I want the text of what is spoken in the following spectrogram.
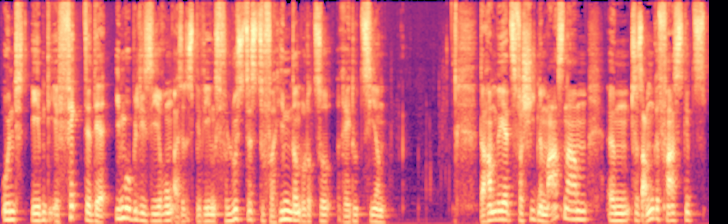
und eben die Effekte der Immobilisierung, also des Bewegungsverlustes, zu verhindern oder zu reduzieren. Da haben wir jetzt verschiedene Maßnahmen ähm, zusammengefasst. Gibt es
